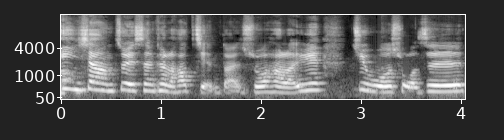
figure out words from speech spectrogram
印象最深刻，然后简短说好了。因为据我所知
